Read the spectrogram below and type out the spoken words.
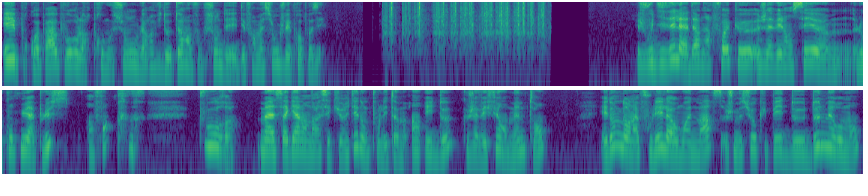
et pourquoi pas pour leur promotion ou leur vie d'auteur en fonction des, formations que je vais proposer. Je vous disais la dernière fois que j'avais lancé euh, le contenu à plus, enfin, pour ma saga Landra Sécurité, donc pour les tomes 1 et 2, que j'avais fait en même temps. Et donc dans la foulée, là au mois de mars, je me suis occupée de deux de mes romans,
